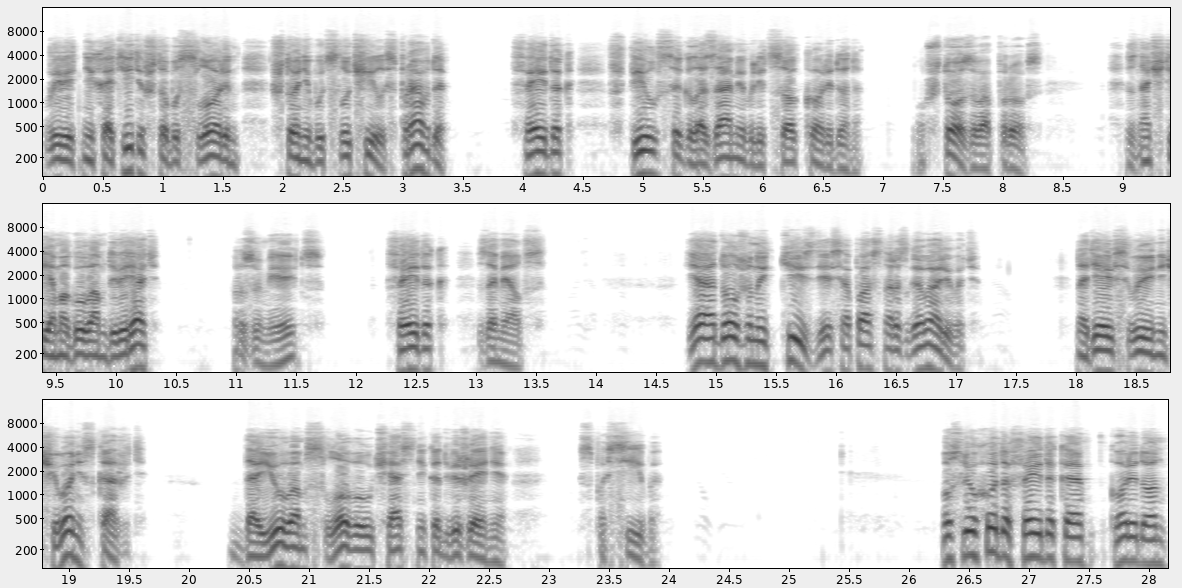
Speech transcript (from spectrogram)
Вы ведь не хотите, чтобы с Лорин что-нибудь случилось, правда? Фейдок впился глазами в лицо Коридона. Ну что за вопрос? Значит, я могу вам доверять? Разумеется. Фейдок замялся. Я должен идти, здесь опасно разговаривать. Надеюсь, вы ничего не скажете? Даю вам слово участника движения. Спасибо. После ухода Фейдека Коридон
